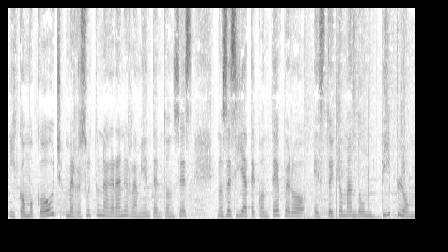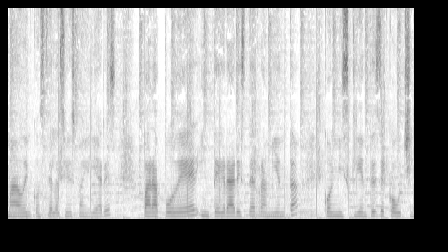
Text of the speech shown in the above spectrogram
y como coach me resulta una gran herramienta. Entonces, no sé si ya te conté, pero estoy tomando un diplomado en constelaciones familiares para poder integrar esta herramienta con mis clientes de coaching.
